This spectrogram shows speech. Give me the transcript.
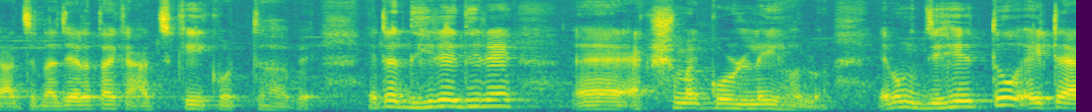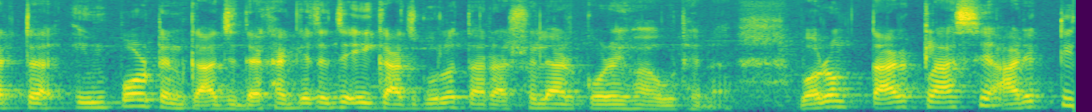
কাজ না, যেটা তাকে আজকেই করতে হবে। এটা ধীরে ধীরে একসময় করলেই হলো। এবং যেহেতু এটা একটা ইম্পর্ট্যান্ট কাজ, দেখা গেছে যে এই কাজগুলো তার আসলে আর করে হওয়া উঠে না। বরং তার ক্লাসে আরেকটি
